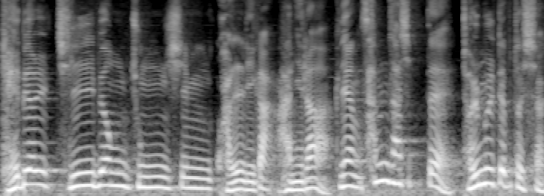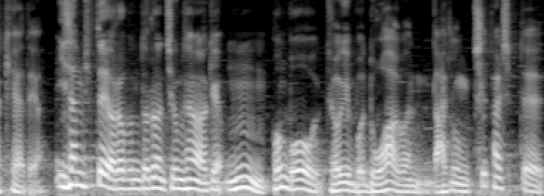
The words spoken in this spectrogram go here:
개별 질병 중심 관리가 아니라 그냥 3, 40대 젊을 때부터 시작해야 돼요. 20, 30대 여러분들은 지금 생각하기에 음, 그건 뭐 저기 뭐 노화건 나중 7, 80대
